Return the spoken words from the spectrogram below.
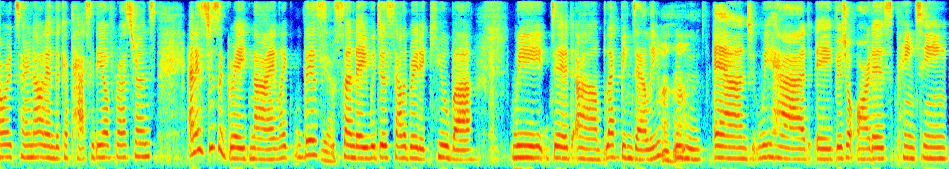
our turnout and the capacity of restaurants. And it's just a great night. Like this Yeah. sunday we just celebrated cuba. We did um, black bean deli. And we had a visual artist painting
